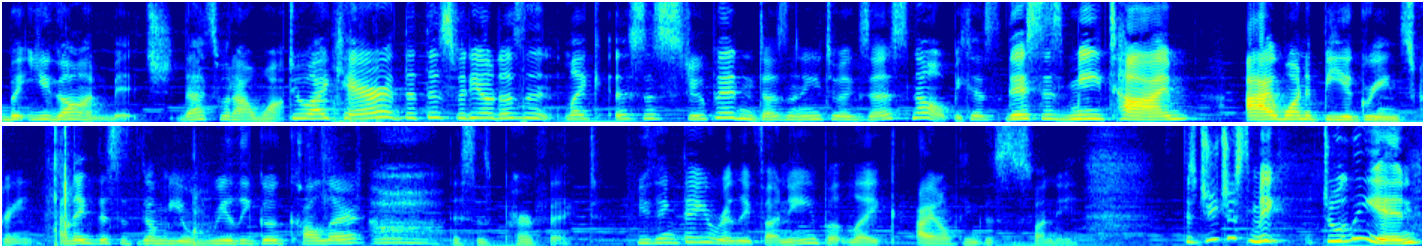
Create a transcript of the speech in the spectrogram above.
but you gone, bitch. That's what I want. Do I care that this video doesn't, like, this is stupid and doesn't need to exist? No, because this is me time. I want to be a green screen. I think this is gonna be a really good color. this is perfect. You think that you're really funny, but like, I don't think this is funny. Did you just make Julien?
